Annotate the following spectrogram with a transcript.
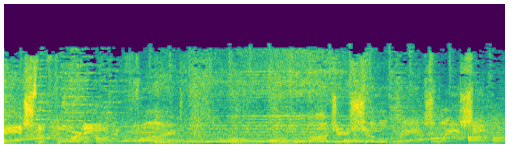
Past the 40. Five. Rodgers shovel pass. Lacy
